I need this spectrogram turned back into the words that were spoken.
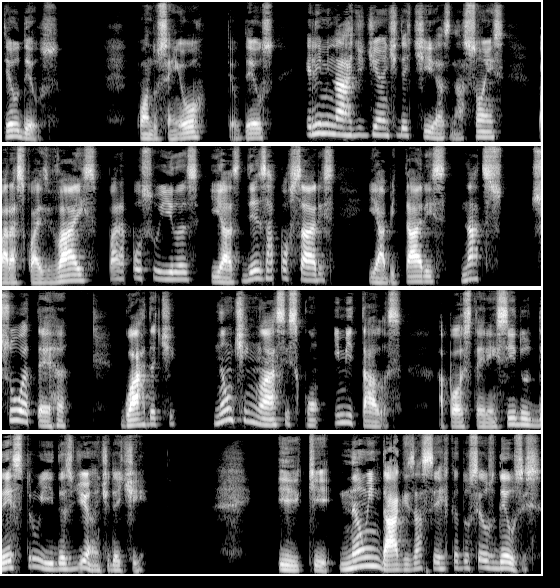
teu Deus. Quando o Senhor, teu Deus, eliminar de diante de ti as nações para as quais vais para possuí-las e as desapossares e habitares na sua terra, guarda-te, não te enlaces com imitá-las, após terem sido destruídas diante de ti. E que não indagues acerca dos seus deuses,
